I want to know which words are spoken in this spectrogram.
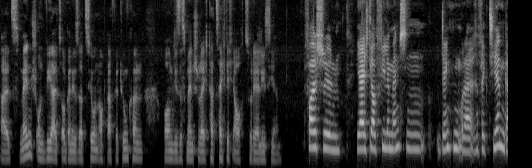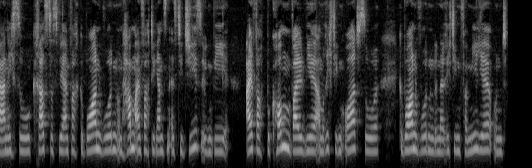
als Mensch und wir als Organisation auch dafür tun können, um dieses Menschenrecht tatsächlich auch zu realisieren. Voll schön. Ja, ich glaube, viele Menschen denken oder reflektieren gar nicht so krass, dass wir einfach geboren wurden und haben einfach die ganzen SDGs irgendwie einfach bekommen, weil wir am richtigen Ort so geboren wurden und in der richtigen Familie. Und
